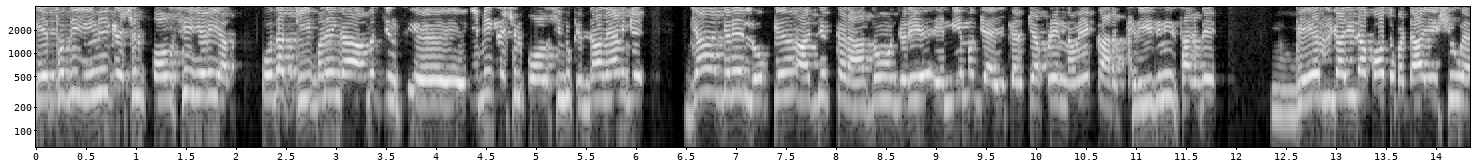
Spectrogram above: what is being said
ਇੱਥੋਂ ਦੀ ਇਮੀਗ੍ਰੇਸ਼ਨ ਪਾਲਿਸੀ ਜਿਹੜੀ ਆ, ਉਹਦਾ ਕੀ ਬਣੇਗਾ? ਐਮਰਜੈਂਸੀ ਇਮੀਗ੍ਰੇਸ਼ਨ ਪਾਲਿਸੀ ਨੂੰ ਕਿੱਦਾਂ ਲੈਣਗੇ? ਜਾਂ ਜਿਹੜੇ ਲੋਕ ਅੱਜ ਘਰਾਂ ਤੋਂ ਜਿਹੜੇ ਇੰਨੀ ਮਹਿੰਗਾਈ ਕਰਕੇ ਆਪਣੇ ਨਵੇਂ ਘਰ ਖਰੀਦ ਨਹੀਂ ਸਕਦੇ, ਬੇਰੁਜ਼ਗਾਰੀ ਦਾ ਬਹੁਤ ਵੱਡਾ ਇਸ਼ੂ ਹੈ।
